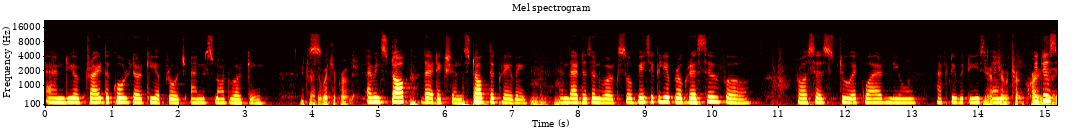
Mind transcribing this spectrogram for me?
and you have tried the cold turkey approach, and it's not working. You tried the which approach? I mean, stop the addiction, stop the craving, Mhm. and that doesn't work. So basically, a progressive uh, process to acquire new activities. You have and it is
